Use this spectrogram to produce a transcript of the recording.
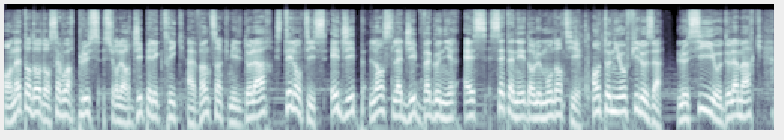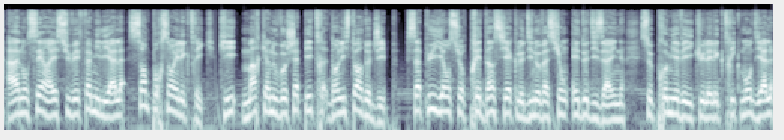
En attendant d'en savoir plus sur leur Jeep électrique à 25 000 dollars, Stellantis et Jeep lancent la Jeep Wagoneer S cette année dans le monde entier. Antonio Filosa, le CEO de la marque, a annoncé un SUV familial 100% électrique, qui marque un nouveau chapitre dans l'histoire de Jeep. S'appuyant sur près d'un siècle d'innovation et de design, ce premier véhicule électrique mondial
